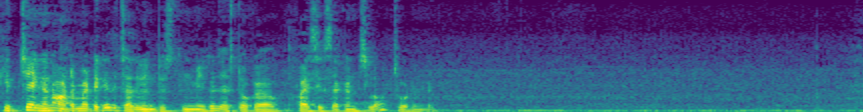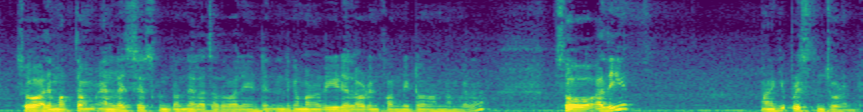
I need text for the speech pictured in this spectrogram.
క్లిక్ చేయగానే ఆటోమేటిక్గా ఇది చదివి వినిపిస్తుంది మీకు. జస్ట్ ఒక ఫైవ్ సిక్స్ సెకండ్స్లో చూడండి. సో అది మొత్తం అనలైజ్ చేసుకుంటుంది ఎలా చదవాలి ఏంటి ఎందుకంటే మనం read aloud and funny tone అన్నాం కదా. సో అది మనకి ఇప్పుడు ఇస్తుంది చూడండి.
